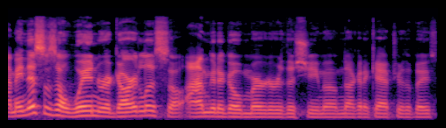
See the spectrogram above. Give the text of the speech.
I mean, this is a win regardless, so I'm going to go murder the Shima. I'm not going to capture the base.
